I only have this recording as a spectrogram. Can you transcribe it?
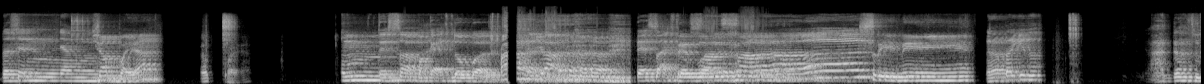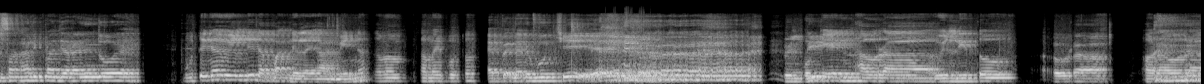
dosen yang Siapa ya? apa ya Hmm, Tesa pakai S double ah, ya. Tesa S Desa double Sri nih. Kenapa gitu? ada susah kali pelajarannya tuh eh. Buktinya Wildy dapat nilai amin ya sama sama ibu tuh. efek dari buci Mungkin aura Wildy itu aura aura-aura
